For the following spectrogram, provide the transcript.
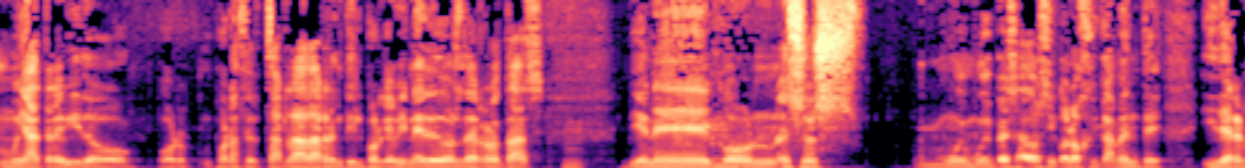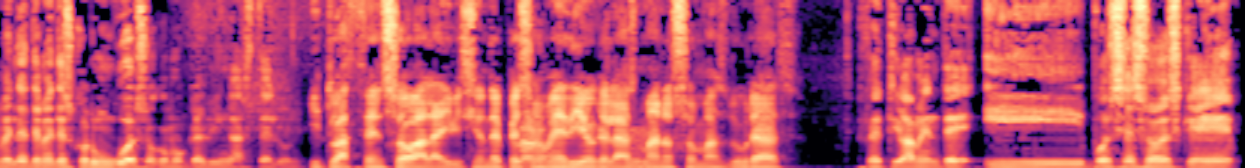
muy atrevido por, por aceptarla a Darrentil porque viene de dos derrotas, viene con esos muy, muy pesado psicológicamente y de repente te metes con un hueso como Kelvin Gastelum. Y tu ascenso a la división de peso Claro. medio, que las manos son más duras. Efectivamente. Y pues eso, es que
